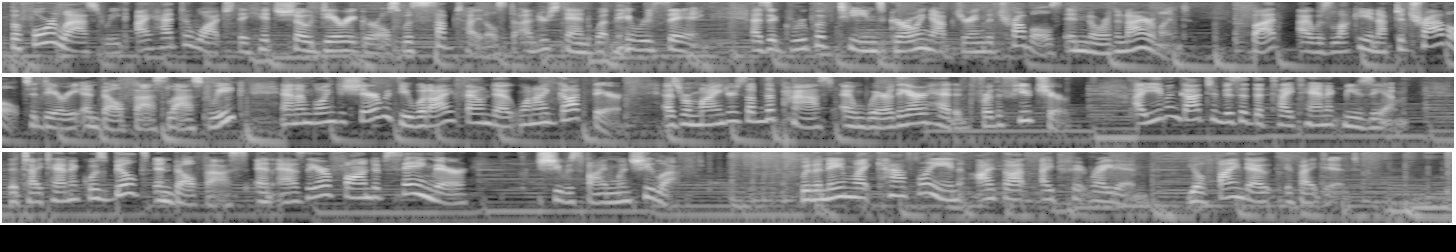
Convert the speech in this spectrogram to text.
Before last week, I had to watch the hit show Derry Girls with subtitles to understand what they were saying as a group of teens growing up during the Troubles in Northern Ireland. But I was lucky enough to travel to Derry and Belfast last week, and I'm going to share with you what I found out when I got there as reminders of the past and where they are headed for the future. I even got to visit the Titanic Museum. The Titanic was built in Belfast, and as they are fond of saying there, she was fine when she left. With a name like Kathleen, I thought I'd fit right in. You'll find out if I did.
